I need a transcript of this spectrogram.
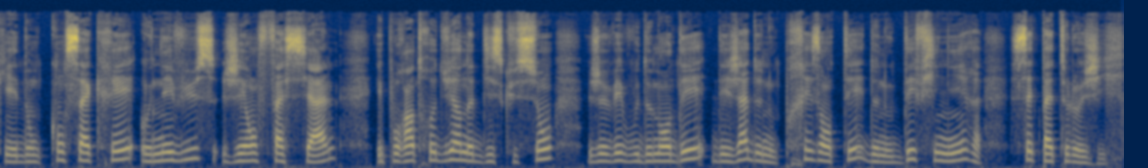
qui est donc consacrée au névus géant facial. Et pour introduire notre discussion, je vais vous demander déjà de nous présenter, de nous définir cette pathologie.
